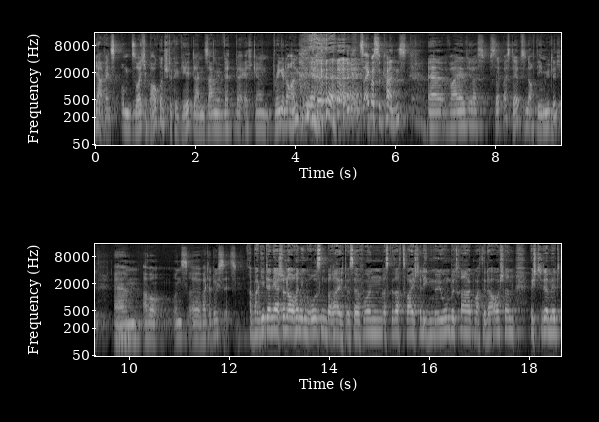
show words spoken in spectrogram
ja, wenn es um solche Baugrundstücke geht, dann sagen wir im Wettbewerb echt gern, bring it on. Ja. Zeig, was du kannst. Äh, weil wir das Step by Step sind auch demütig, ähm, aber uns äh, weiter durchsetzen. Aber geht dann ja schon auch in den großen Bereich. Du hast ja vorhin was gesagt, zweistelligen Millionenbetrag, macht ihr da auch schon, mischt ihr damit.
